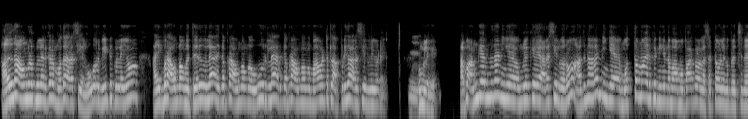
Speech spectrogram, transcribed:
அதுதான் அவங்களுக்குள்ள இருக்கிற முத அரசியல். ஒவ்வொரு வீட்டுக்குள்ளேயும் அதுக்கப்புறம் அவங்கவுங்க தெருவுல அதுக்கப்புறம் அவங்கவுங்க ஊர்ல அதுக்கப்புறம் அவங்கவுங்க மாவட்டத்துல அப்படிதான் அரசியல் விரிவடையும். உங்களுக்கு? அப்ப அங்க இருந்து தான் நீங்க உங்களுக்கு அரசியல் வரும். அதனால நீங்க மொத்தமா இருக்கு நீங்க நம்ம நம்ம பாக்குறோம்ல சட்ட ஒழுங்கு பிரச்சனை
